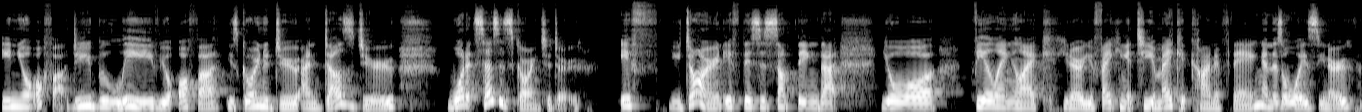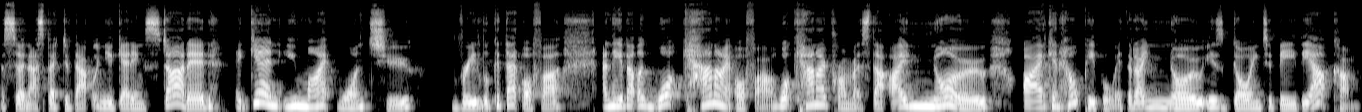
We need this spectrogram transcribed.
in your offer? Do you believe your offer is going to do and does do what it says it's going to do? If you don't, if this is something that you're feeling like, you know, you're faking it till you make it kind of thing, and there's always, you know, a certain aspect of that when you're getting started, again, you might want to relook at that offer and think about like what can i offer? What can i promise that i know i can help people with that i know is going to be the outcome?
